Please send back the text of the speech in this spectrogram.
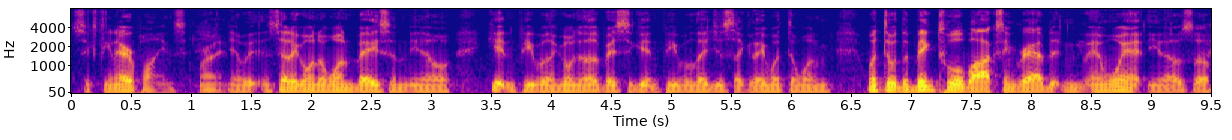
16 airplanes. Right. You know, instead of going to one base and you know getting people and going to another base and getting people, they just like they went to one went to the big toolbox and grabbed it and, and went. You know, so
